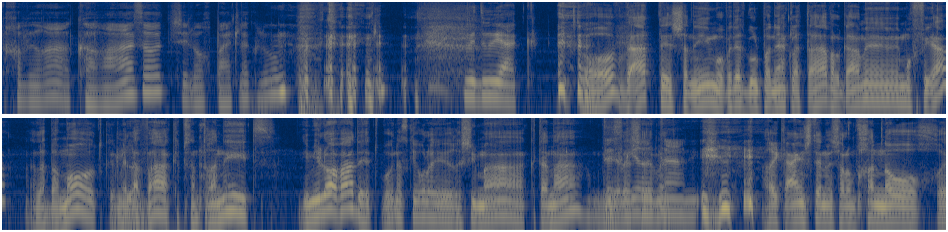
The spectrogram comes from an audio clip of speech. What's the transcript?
החברה הקרה הזאת, שלא אכפת לה כלום. מדויק. טוב, ואת אה, שנים עובדת באולפני הקלטה, אבל גם אה, מופיעה על הבמות, כמלווה, כפסנתרנית. עם מי לא עבדת? בואי נזכיר אולי רשימה קטנה. תזכיר. אני- אריק איינשטיין ושלום חנוך, אה,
